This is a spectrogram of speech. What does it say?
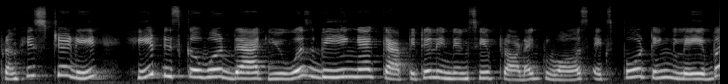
From his study, he discovered that US being a capital intensive product was exporting labor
